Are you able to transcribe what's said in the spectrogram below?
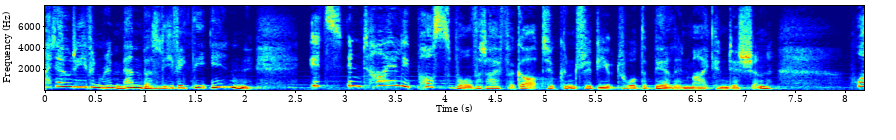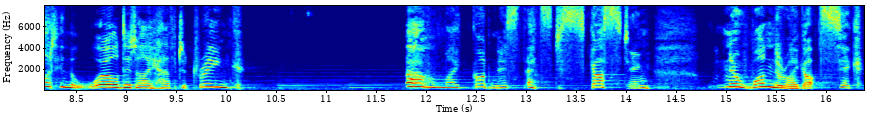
I don't even remember leaving the inn. It's entirely possible that I forgot to contribute toward the bill in my condition. What in the world did I have to drink? Oh my goodness, that's disgusting. No wonder I got sick.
